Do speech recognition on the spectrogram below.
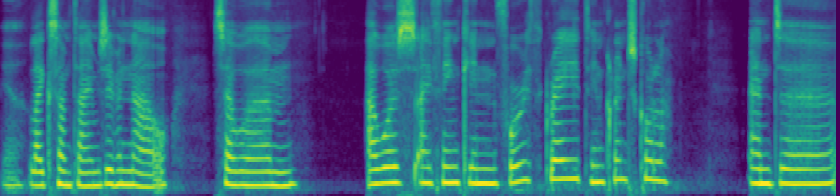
yeah like sometimes even now. So um I was I think in fourth grade in grundskola and uh,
